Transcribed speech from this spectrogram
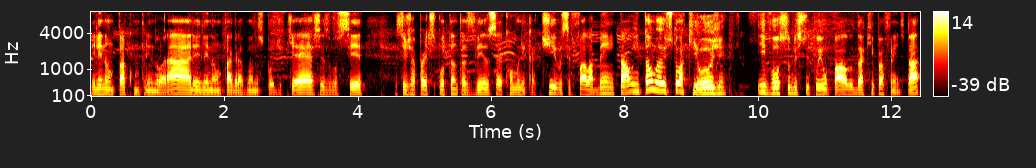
Ele não está cumprindo horário, ele não está gravando os podcasts, você você já participou tantas vezes, você é comunicativo, você fala bem e tal. Então eu estou aqui hoje e vou substituir o Paulo daqui para frente, tá?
